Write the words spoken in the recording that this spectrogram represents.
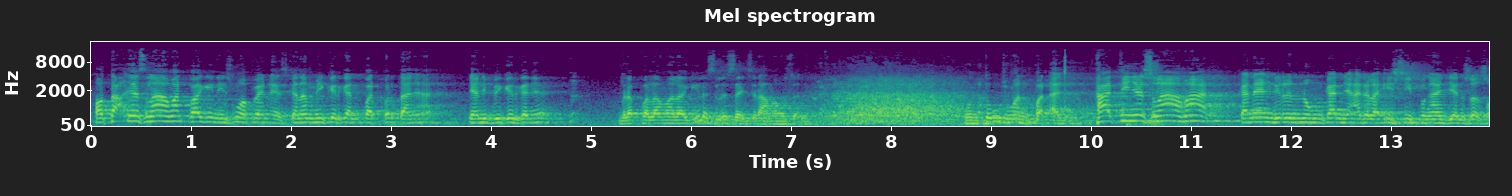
Otaknya selamat pagi ini semua PNS Karena memikirkan empat pertanyaan Yang dipikirkannya Berapa lama lagi lah selesai ceramah Ustaz Untung cuma empat aja. Hatinya selamat karena yang direnungkannya adalah isi pengajian Ustaz.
